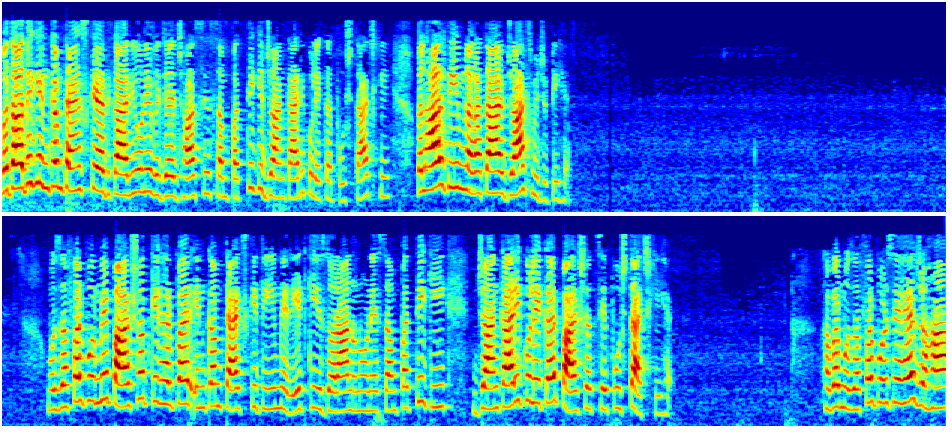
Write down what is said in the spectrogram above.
बता दें कि इनकम टैक्स के अधिकारियों ने विजय झा से संपत्ति की जानकारी को लेकर पूछताछ की। फ़िलहाल टीम लगातार जाँच में जुटी है। मुजफ्फरपुर में पार्षद के घर पर इनकम टैक्स की टीम ने रेड की। इस दौरान उन्होंने संपत्ति की जानकारी को लेकर पार्षद से पूछताछ की है। खबर मुजफ्फरपुर से है, जहाँ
